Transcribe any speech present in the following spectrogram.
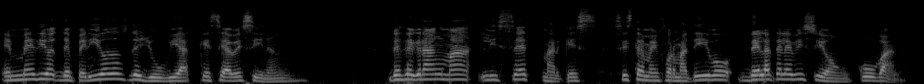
en medio de periodos de lluvia que se avecinan. Desde Granma, Lisette Márquez, Sistema Informativo de la Televisión Cubana.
